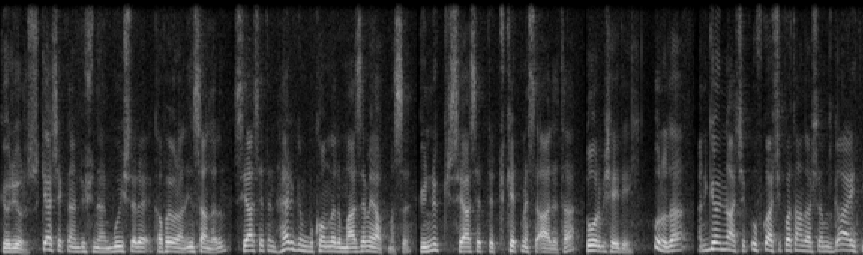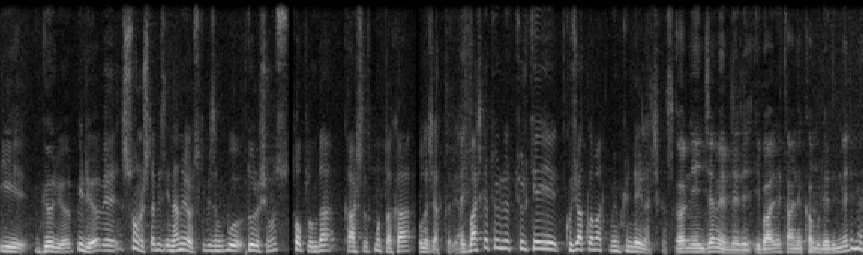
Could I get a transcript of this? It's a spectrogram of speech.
görüyoruz. Gerçekten düşünen, bu işlere kafa yoran insanların siyasetin her gün bu konuları malzeme yapması, günlük siyasette tüketmesi adeta doğru bir şey değil. Bunu da hani gönlü açık, ufku açık vatandaşlarımız gayet iyi görüyor, biliyor ve sonuçta biz inanıyoruz ki bizim bu duruşumuz toplumda karşılık mutlaka bulacaktır. Yani. Başka türlü Türkiye'yi kucaklamak mümkün değil açıkçası. Örneğin cemevleri ibadethane kabul edilmeli mi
